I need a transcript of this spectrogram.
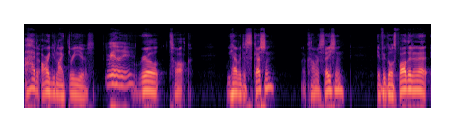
I haven't argued in like three years. Really? Real talk. We have a discussion, a conversation. If it goes farther than that,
